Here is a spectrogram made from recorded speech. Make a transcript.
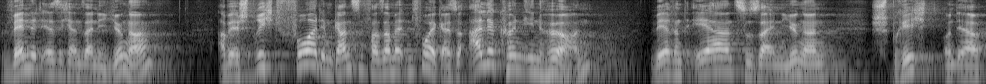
wendet er sich an seine Jünger aber er spricht vor dem ganzen versammelten Volk. Also alle können ihn hören, während er zu seinen Jüngern spricht und er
